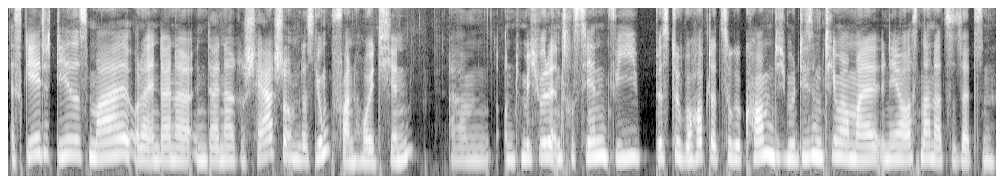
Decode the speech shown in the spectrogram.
es geht dieses Mal oder in deiner, in deiner Recherche um das Jungfernhäutchen. Ähm, und mich würde interessieren, wie bist du überhaupt dazu gekommen, dich mit diesem Thema mal näher auseinanderzusetzen?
